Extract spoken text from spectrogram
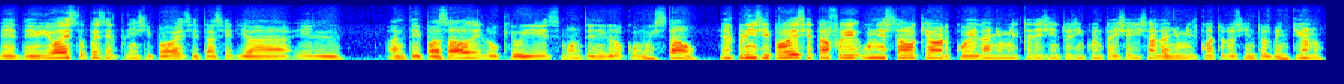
Eh, debido a esto, pues el Principado de Zeta sería el antepasado de lo que hoy es Montenegro como estado. El Principado de Zeta fue un estado que abarcó el año 1356 al año 1421.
